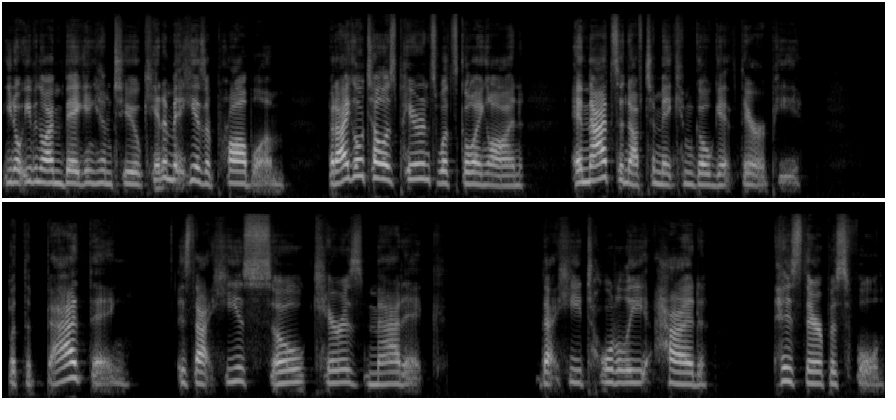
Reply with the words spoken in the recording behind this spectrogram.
you know, even though I'm begging him to, can't admit he has a problem. But I go tell his parents what's going on, and that's enough to make him go get therapy. But the bad thing is that he is so charismatic that he totally had his therapist fooled.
